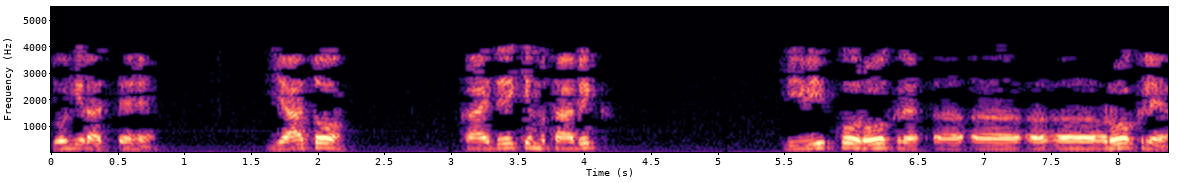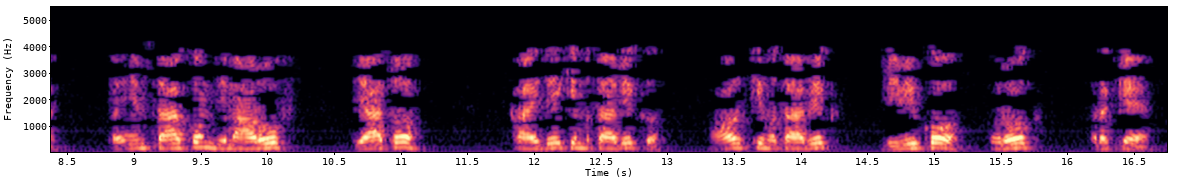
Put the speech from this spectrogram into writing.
دو ہی راستے ہیں۔ یا تو قاعدے کے مطابق بیوی کو روک روک لے۔ امساکم بمعروف۔ یا تو قاعدے کے مطابق اور کے مطابق بیوی کو روک رکھے۔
